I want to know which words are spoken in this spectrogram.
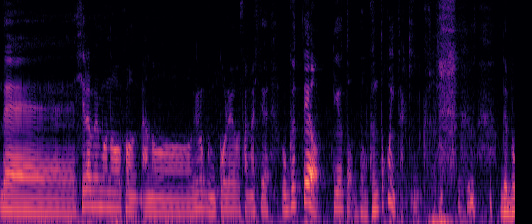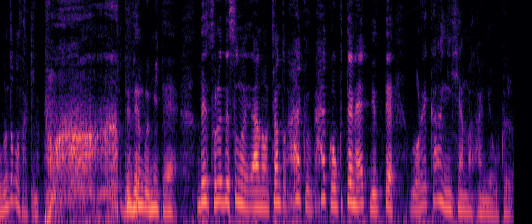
で調べ物をあの「与野君これを探して送ってよ」って言うと僕のとこに先に来る。で僕のとこ先にプーって全部見てでそれですぐにあのちゃんと早く早く送ってねって言って俺から西山さんに送る、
